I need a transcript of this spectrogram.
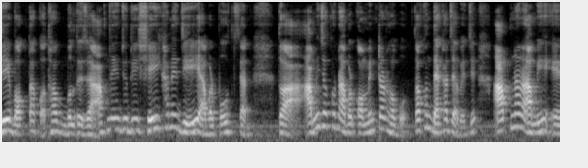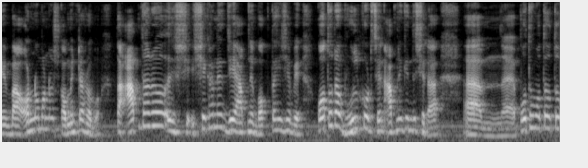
যে বক্তা কথা বলতে যায় আপনি যদি সেইখানে যেয়ে আবার পৌঁছান তো আমি যখন আবার কমেন্টার হব, তখন দেখা যাবে যে আপনার আমি বা অন্য মানুষ কমেন্টার হব। তো আপনারও সেখানে যে আপনি বক্তা হিসেবে কতটা ভুল করছেন, আপনি কিন্তু সেটা প্রথমত তো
